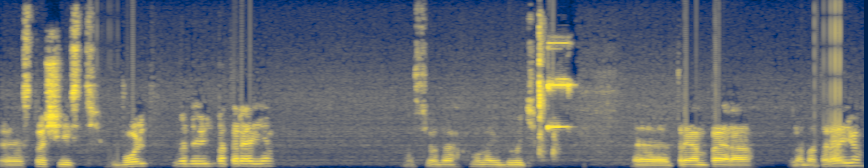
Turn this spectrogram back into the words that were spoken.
е, 106 вольт видають батареї. Ось сюди вони йдуть. Е, 3 ампера на батарею.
